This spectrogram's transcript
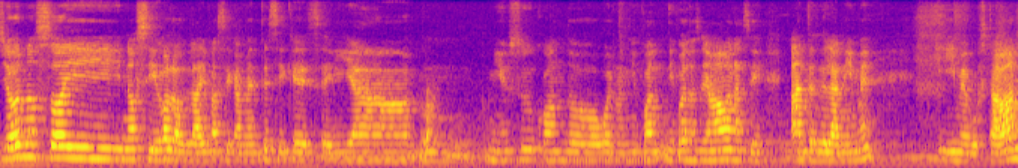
yo no soy, no sigo Love Live básicamente, sí que seguía mm, Mewtwo cuando, bueno, ni cuando se llamaban así, antes del anime y me gustaban,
